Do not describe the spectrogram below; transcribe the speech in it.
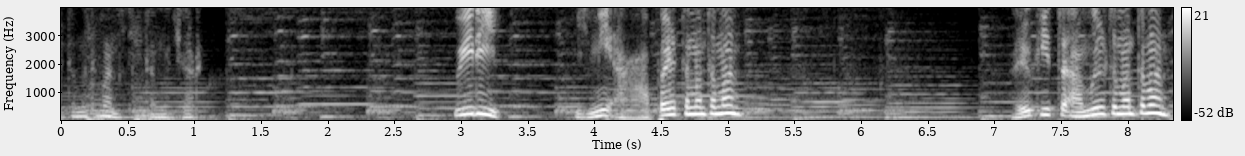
Teman-teman kita mencari. Widih ini apa ya teman-teman? Ayo kita ambil teman-teman.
